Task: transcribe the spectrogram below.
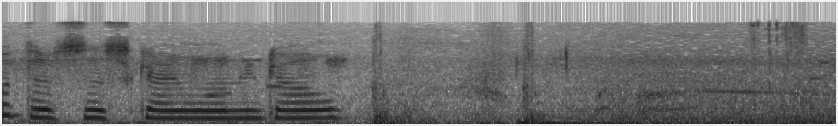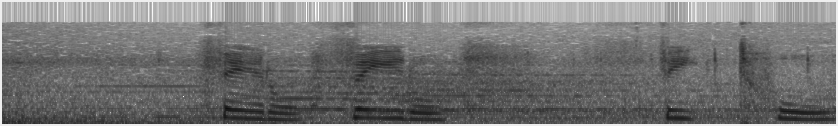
Where does this guy want to go? Fatal, fatal, fatal.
